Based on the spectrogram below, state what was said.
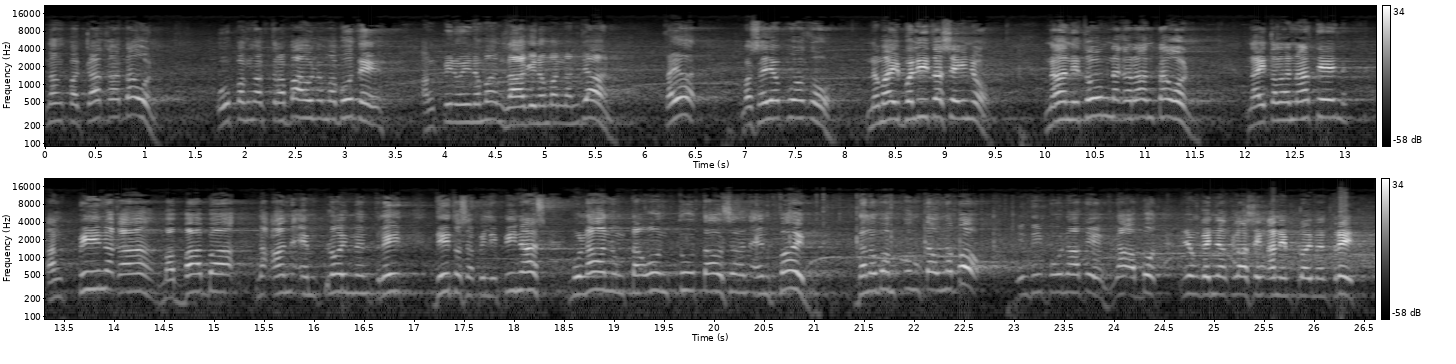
ng pagkakataon upang magtrabaho ng mabuti, ang Pinoy naman, lagi naman nandyan. Kaya masaya po ako na maibalita sa inyo na nitong nakaraang taon, naitala natin ang pinaka mababa na unemployment rate dito sa Pilipinas mula nung taon 2005. Dalawampung taon na po, hindi po natin naabot yung ganyang klaseng unemployment rate.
